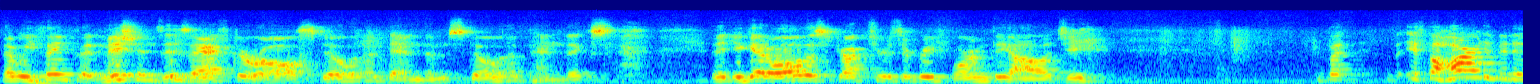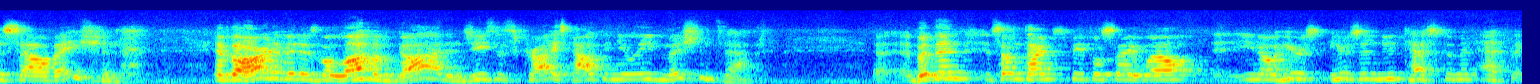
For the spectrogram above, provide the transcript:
That we think that missions is, after all, still an addendum, still an appendix that you get all the structures of Reformed theology. But if the heart of it is salvation, if the heart of it is the love of God and Jesus Christ, how can you leave missions out? Uh, but then sometimes people say, well, you know, here's, here's a New Testament ethic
